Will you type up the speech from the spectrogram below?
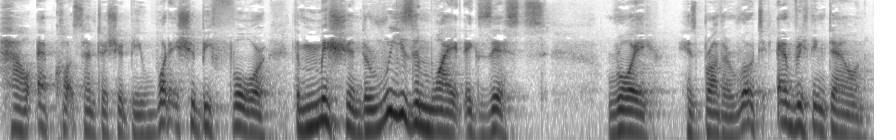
how Epcot Center should be, what it should be for, the mission, the reason why it exists. Roy, his brother, wrote everything down.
